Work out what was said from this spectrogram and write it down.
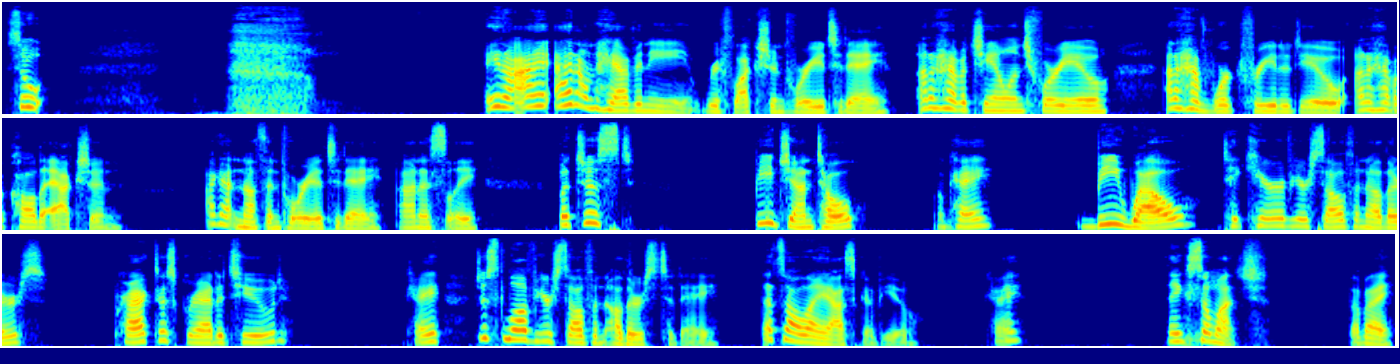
So you know, I, I don't have any reflection for you today. I don't have a challenge for you. I don't have work for you to do. I don't have a call to action. I got nothing for you today, honestly. But just be gentle, okay? Be well. Take care of yourself and others. Practice gratitude. Okay? Just love yourself and others today. That's all I ask of you. Okay? Thanks so much. Bye bye.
